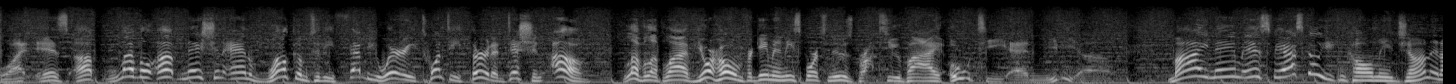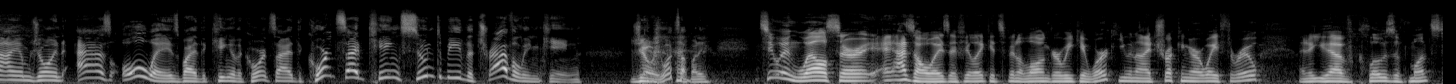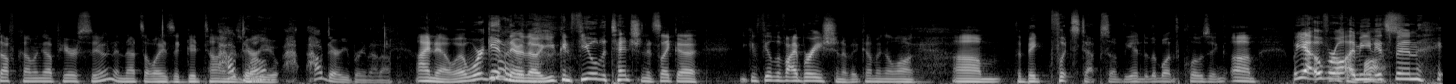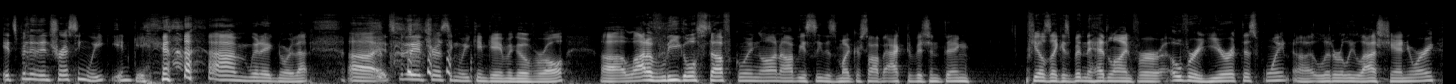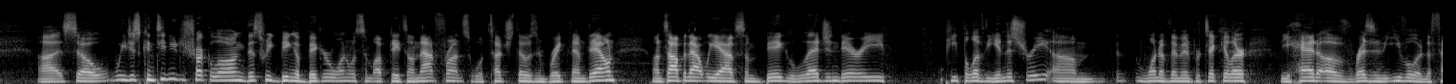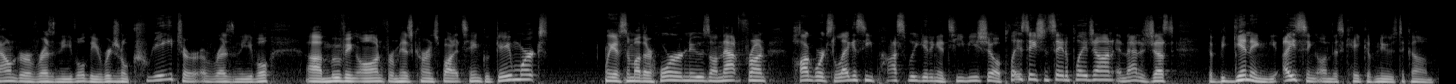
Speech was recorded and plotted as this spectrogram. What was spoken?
What is up, Level Up Nation, and welcome to the February 23rd edition of Level Up Live, your home for gaming and esports news brought to you by OTN Media. My name is Fiasco. You can call me John, and I am joined, as always, by the king of the courtside, the courtside king, soon to be the traveling king, Joey. What's up, buddy? Doing well, sir. As always, I feel like it's been a longer week at work. You and I trucking our way through. I know you have close of month stuff coming up here soon, and that's always a good time. How dare well. you? How dare you bring that up? I know. We're getting there though. You can feel the tension. It's like a you can feel the vibration of it coming along. Um, the big footsteps of the end of the month closing. Um, but yeah, overall, I mean, boss. it's been it's been an interesting week in game. I'm gonna ignore that. Uh, it's been an interesting week in gaming overall. Uh, a lot of legal stuff going on. Obviously, this Microsoft Activision thing feels like has been the headline for over a year at this point. Uh, literally last January. Uh, so we just continue to truck along. This week being a bigger one with some updates on that front. So we'll touch those and break them down. On top of that, we have some big legendary people of the industry. Um, one of them in particular, the head of Resident Evil or the founder of Resident Evil, the original creator of Resident Evil, uh, moving on from his current spot at Tango GameWorks. We have some other horror news on that front. Hogwarts Legacy possibly getting a TV show, a PlayStation State of Play, John, and that is just the beginning, the icing on this cake of news to come.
